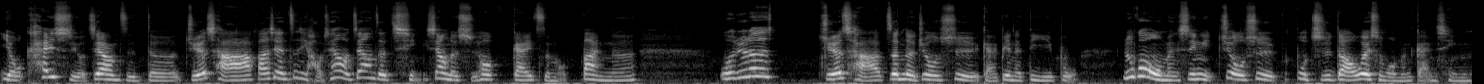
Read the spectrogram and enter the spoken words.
有开始有这样子的觉察，发现自己好像有这样子倾向的时候，该怎么办呢？我觉得觉察真的就是改变的第一步。如果我们心里就是不知道为什么我们感情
